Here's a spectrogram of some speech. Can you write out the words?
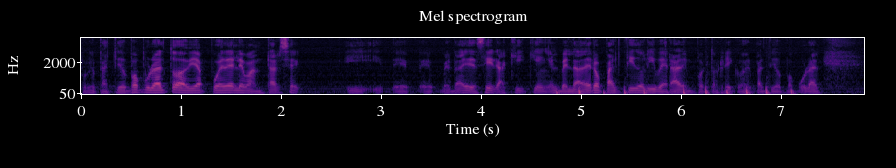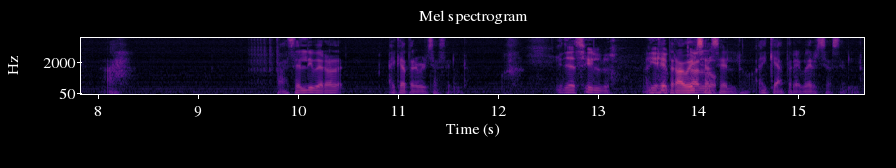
Porque el Partido Popular todavía puede levantarse y, eh, eh, ¿verdad? y decir aquí quién el verdadero partido liberal en Puerto Rico es el Partido Popular. Ah, para ser liberal hay que atreverse a hacerlo. Y decirlo. Hay que atreverse a hacerlo. Hay que atreverse a hacerlo.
